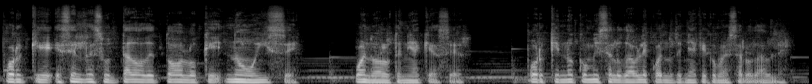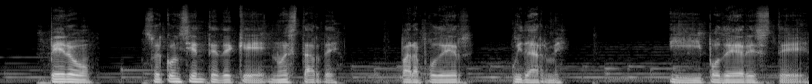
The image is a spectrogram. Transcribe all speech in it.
porque es el resultado de todo lo que no hice cuando lo tenía que hacer. Porque no comí saludable cuando tenía que comer saludable. Pero soy consciente de que no es tarde para poder cuidarme y poder este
